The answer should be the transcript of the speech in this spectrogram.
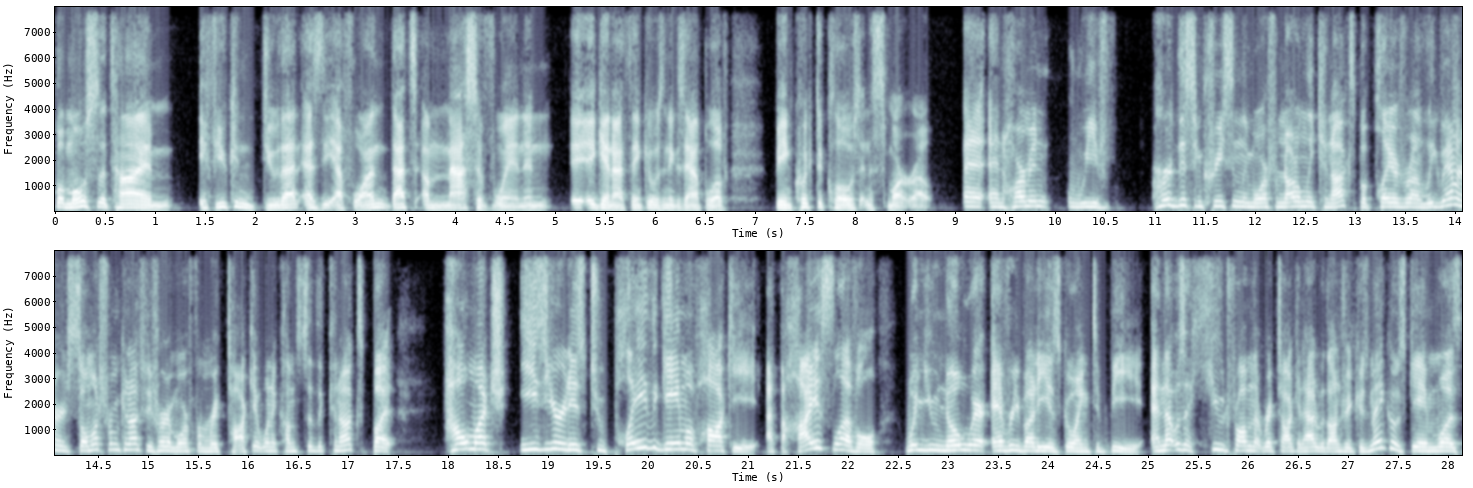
But most of the time, if you can do that as the F1, that's a massive win. And again, I think it was an example of being quick to close and a smart route. and, and Harman, we've heard this increasingly more from not only Canucks but players around the league. We haven't heard so much from Canucks. We've heard it more from Rick Tocchet when it comes to the Canucks, but how much easier it is to play the game of hockey at the highest level when you know where everybody is going to be. And that was a huge problem that Rick Tocchet had with Andrei Kuzmenko's game was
